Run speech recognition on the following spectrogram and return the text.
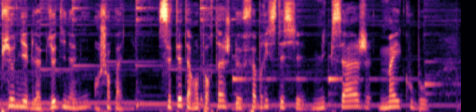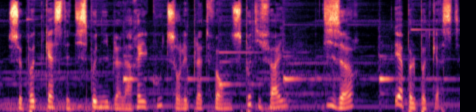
pionnier de la biodynamie en Champagne. C'était un reportage de Fabrice Tessier, mixage Mike. Ce podcast est disponible à la réécoute sur les plateformes Spotify, Deezer et Apple Podcast.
